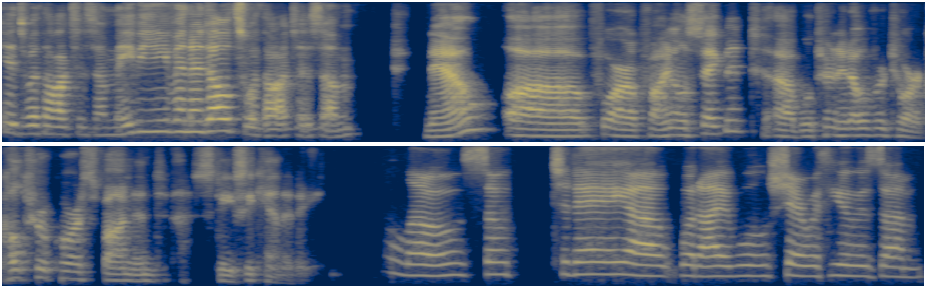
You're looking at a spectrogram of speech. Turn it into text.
kids with autism, maybe even adults with autism. Now, uh, for our final segment, uh, we'll turn it over to our cultural correspondent, Stacy Kennedy. Hello. So today, uh, what I will share with you is um,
